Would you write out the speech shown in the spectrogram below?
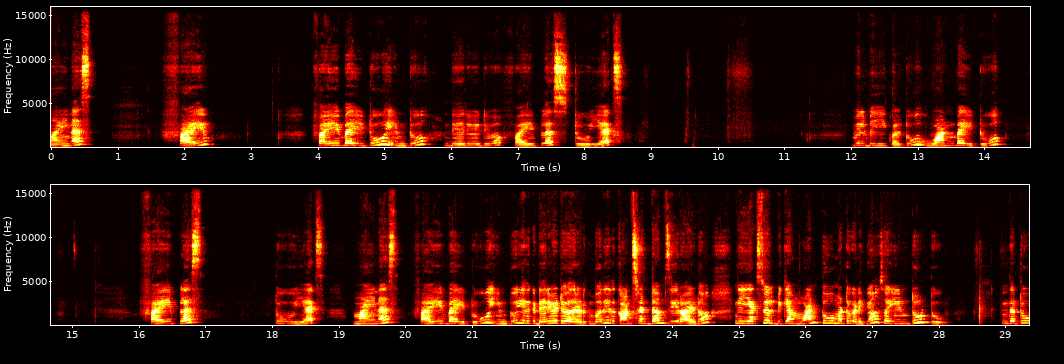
minus five 5 by 2 into derivative of 5 plus 2x will be equal to 1 by 2 5 plus 2x minus 5 by 2 into இதுக்கு derivative எடுக்கும்போது இது constant term 0 ஆயிடும் இங்கு x will become 1 2 மட்டு கடிக்கும் so into 2 இந்த 2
